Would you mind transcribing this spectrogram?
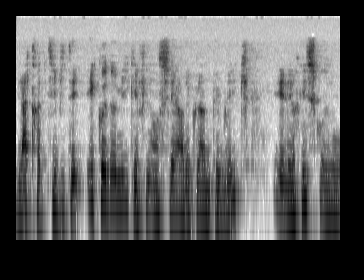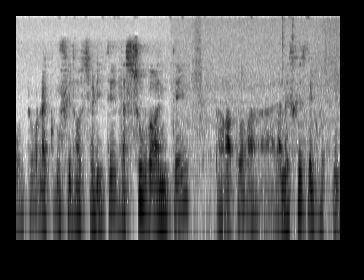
l'attractivité économique et financière du cloud public et les risques autour de la confidentialité, de la souveraineté par rapport à, la maîtrise des contenus.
